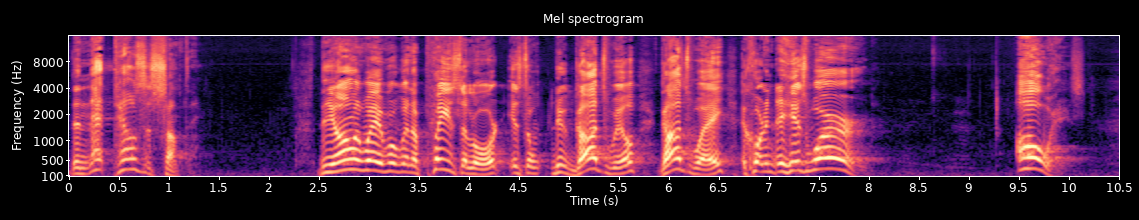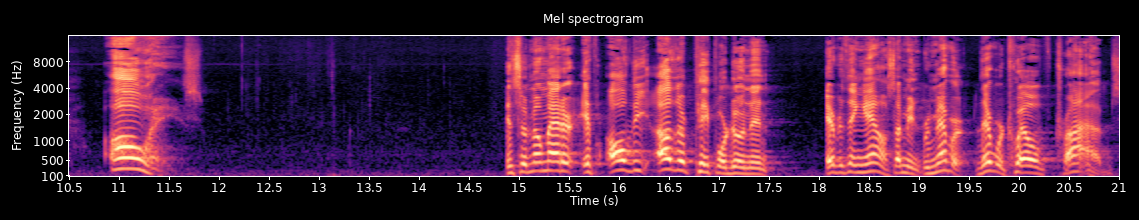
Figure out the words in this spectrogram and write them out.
then that tells us something. The only way we're going to please the Lord is to do God's will, God's way, according to His Word. Always. Always. And so, no matter if all the other people are doing everything else, I mean, remember, there were 12 tribes.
